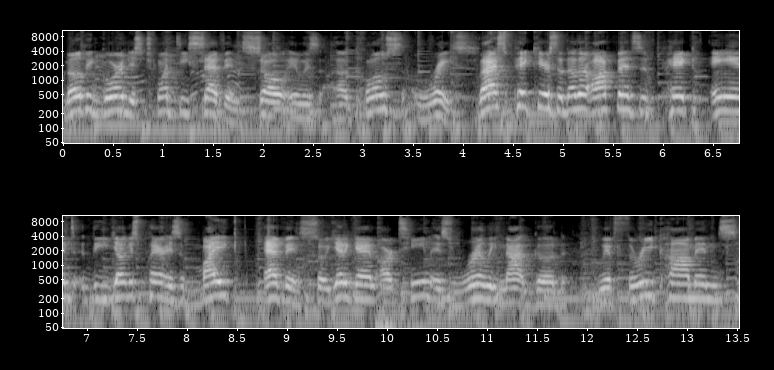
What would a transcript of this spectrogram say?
Melvin Gordon is 27. So it was a close race. Last pick here is another offensive pick, and the youngest player is Mike Evans. So yet again, our team is really not good. We have three commons.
